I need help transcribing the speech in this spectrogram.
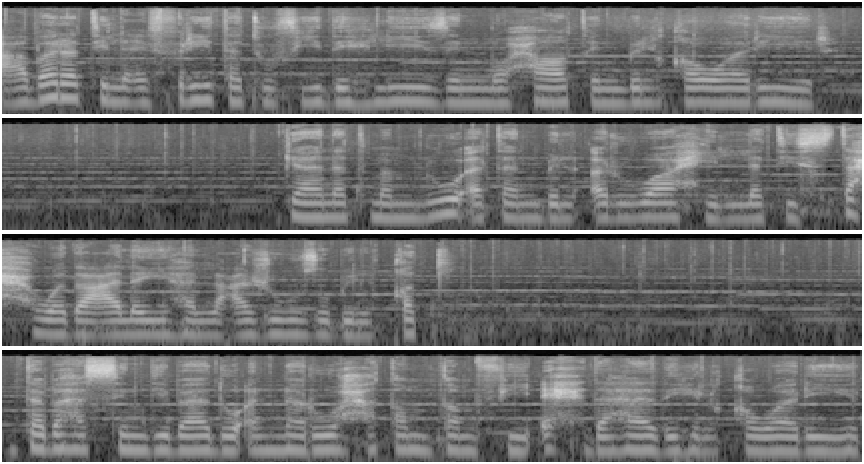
عبرت العفريته في دهليز محاط بالقوارير. كانت مملوءة بالأرواح التي استحوذ عليها العجوز بالقتل. انتبه السندباد أن روح طمطم في إحدى هذه القوارير.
